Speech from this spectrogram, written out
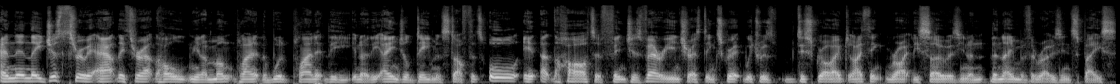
And then they just threw it out. They threw out the whole, you know, monk planet, the wood planet, the you know, the angel demon stuff. That's all at the heart of Fincher's very interesting script, which was described, and I think rightly so, as you know, the name of the rose in space.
